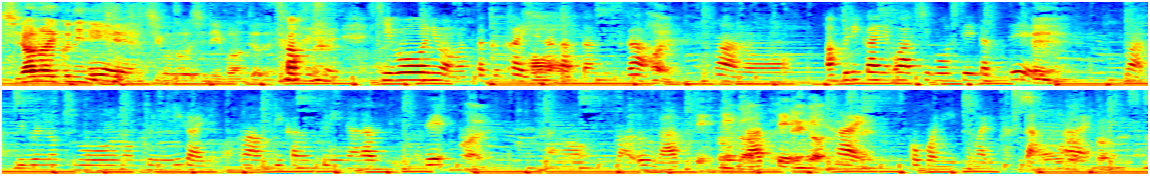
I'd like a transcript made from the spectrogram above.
知らない国に、ええ。仕事をしにボランティアで。そうですね。希望には全く書いてなかったんですが、はい。まあ、あのアフリカには希望していたので、えまあ、自分の希望の国以外でも、まあ、アフリカの国ならっていうのでえはい。あの、まあ、運があって運縁があってね。はい、ここに決まりましそうた、はだったんですか、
